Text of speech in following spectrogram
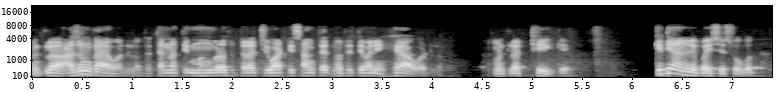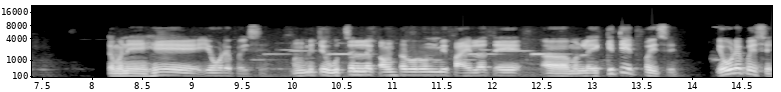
म्हटलं अजून काय आवडलं? तर त्यांना ती मंगळसूत्राची वाटी सांगता येत नव्हती ते म्हणे हे आवडलं. म्हटलं ठीक आहे. किती आणले पैसे सोबत? तर म्हणे हे एवढे पैसे. मग मी ते उचलले काउंटरवरून मी पाहिलं ते म्हणलं किती आहेत पैसे? एवढे पैसे?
